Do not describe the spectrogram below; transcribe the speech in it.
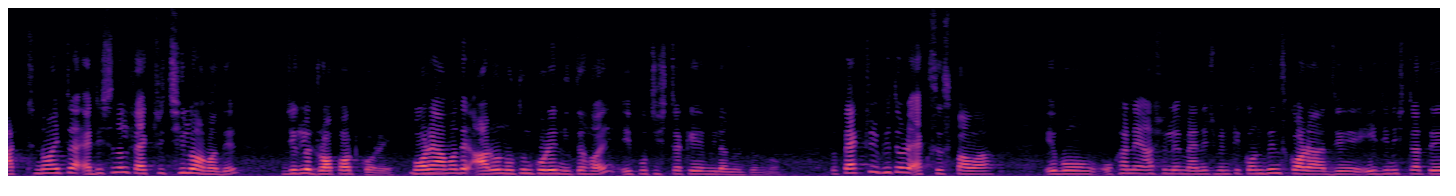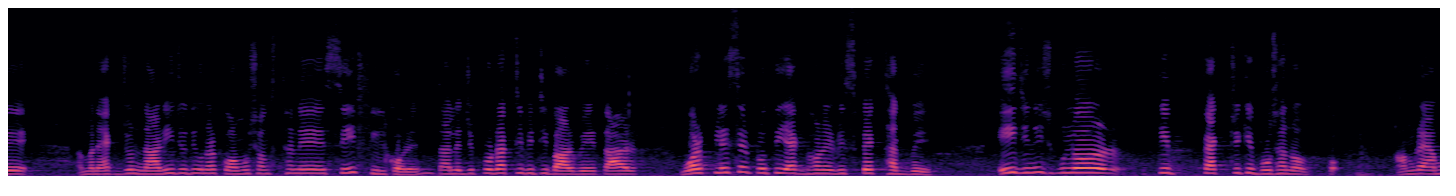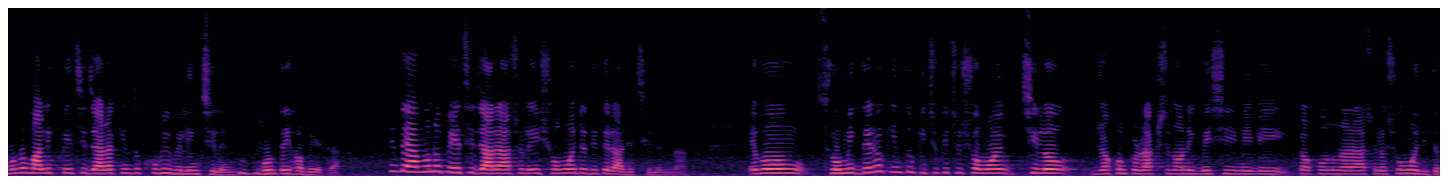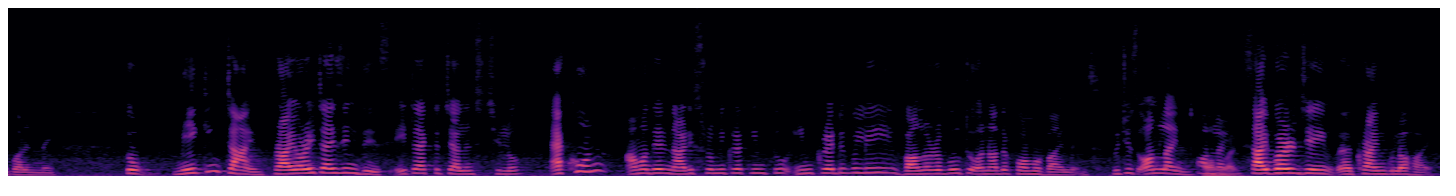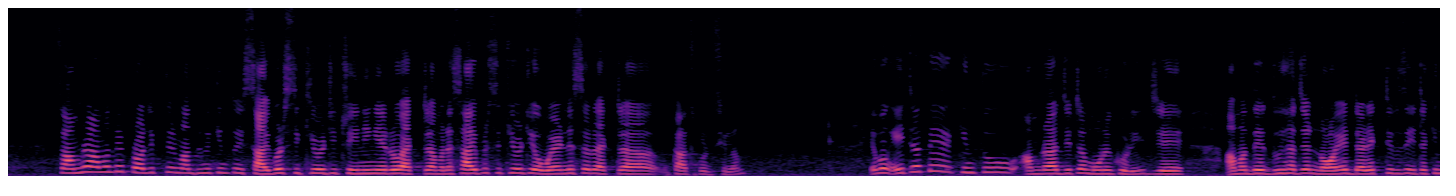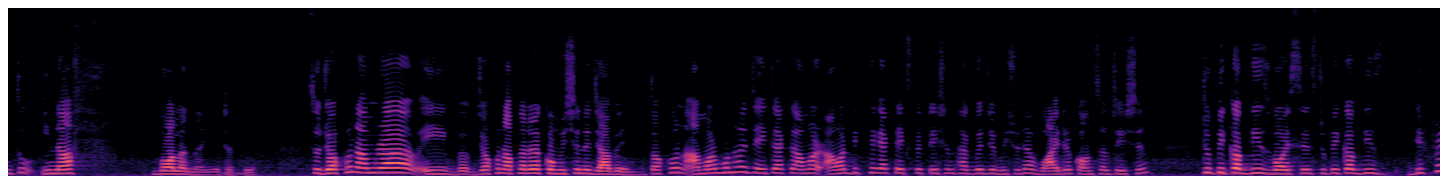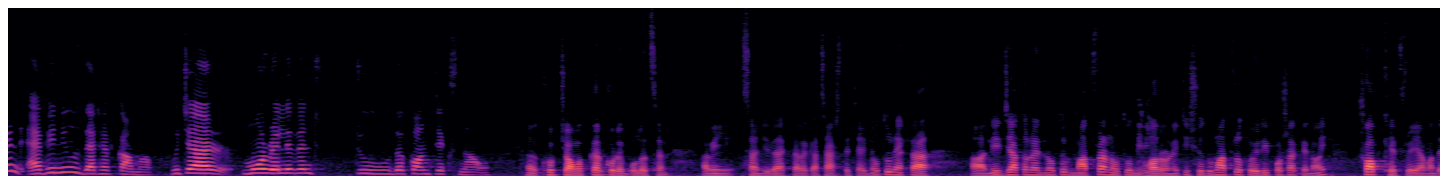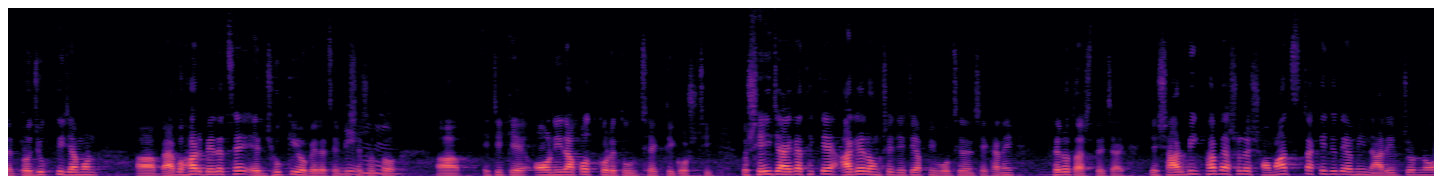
আট নয়টা অ্যাডিশনাল ফ্যাক্টরি ছিল আমাদের যেগুলো ড্রপ আউট করে। পরে আমাদের আরও নতুন করে নিতে হয় এই পঁচিশটাকে মিলানোর জন্য। তো ফ্যাক্টরির ভিতরে অ্যাক্সেস পাওয়া এবং ওখানে আসলে ম্যানেজমেন্টকে কনভিন্স করা যে এই জিনিসটাতে মানে একজন নারী যদি ওনার কর্মসংস্থানে সেফ ফিল করেন তাহলে যে প্রোডাক্টিভিটি বাড়বে তার ওয়ার্ক প্লেসের প্রতি এক ধরনের রেসপেক্ট থাকবে। এই জিনিসগুলোর কে ফ্যাক্টরিকে বোঝানো আমরা এমনও মালিক পেয়েছি যারা কিন্তু খুবই উইলিং ছিলেন বলতেই হবে এটা। কিন্তু এমনও পেয়েছি যারা আসলে এই সময়টা দিতে রাজি ছিলেন না। এবং শ্রমিকদেরও কিন্তু কিছু কিছু সময় ছিল যখন প্রোডাকশন অনেক বেশি মেবি তখন ওনারা আসলে সময় দিতে পারেন নাই। তো মেকিং টাইম প্রায়োরিটাইজিং দিস এটা একটা চ্যালেঞ্জ ছিল। এখন আমাদের নারী শ্রমিকরা কিন্তু incredibly vulnerable to another form of violence which is online Online. Cyber যে ক্রাইমগুলো হয়। সো আমরা আমাদের প্রজেক্টের মাধ্যমে কিন্তু এই সাইবার সিকিউরিটি ট্রেনিংয়েরও একটা মানে সাইবার সিকিউরিটি অ্যাওয়ারনেসেরও একটা কাজ করেছিলাম। এবং এটাতে কিন্তু আমরা যেটা মনে করি যে আমাদের দুই হাজার নয়ের ডাইরেক্টিভসে এটা কিন্তু ইনাফ বলা নাই এটাতে। সো যখন আমরা এই যখন আপনারা কমিশনে যাবেন তখন আমার মনে হয় যে এটা একটা আমার আমার দিক থেকে একটা এক্সপেকটেশন থাকবে যে we should have wider consultation to pick up these voices to pick up these different avenues that have come up which are more relevant to the now. হ্যাঁ, খুব চমৎকার করে বলেছেন। আমি সঞ্জিদা আক্তারের কাছে আসতে চাই। নতুন একটা নির্যাতনের নতুন মাত্রা নতুন ধরন এটি শুধুমাত্র তৈরি পোশাকে নয় সব ক্ষেত্রেই। আমাদের প্রযুক্তি যেমন ব্যবহার বেড়েছে এর ঝুঁকিও বেড়েছে। বিশেষত এটিকে অনিরাপদ করে তুলছে একটি গোষ্ঠী। তো সেই জায়গা থেকে আগের অংশে যেটি আপনি বলছিলেন সেখানে ফেরত আসতে চাই। যে সার্বিকভাবে আসলে সমাজটাকে যদি আমি নারীর জন্য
